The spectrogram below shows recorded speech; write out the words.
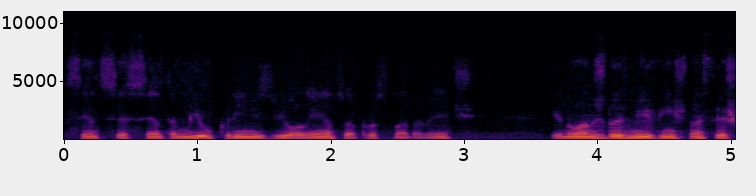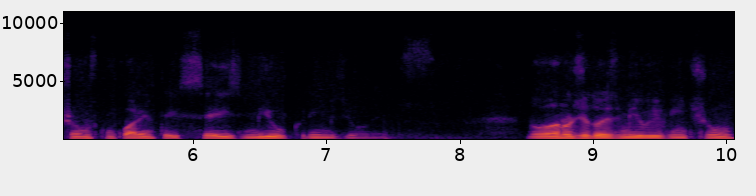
160 mil crimes violentos aproximadamente, e no ano de 2020 nós fechamos com 46 mil crimes violentos. No ano de 2021,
